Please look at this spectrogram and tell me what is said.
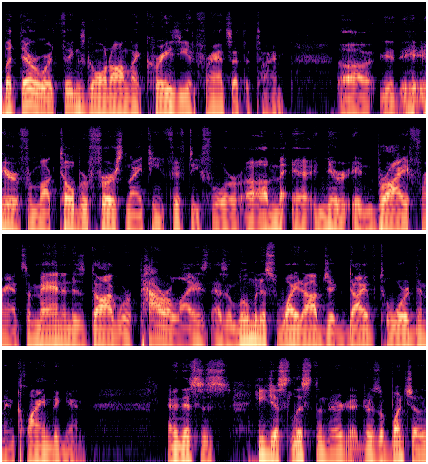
But there were things going on like crazy in France at the time. Uh, here from October 1st, 1954, uh, uh, near in Bry, France, a man and his dog were paralyzed as a luminous white object dived toward them and climbed again. And this is he just listed there. There's a bunch of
